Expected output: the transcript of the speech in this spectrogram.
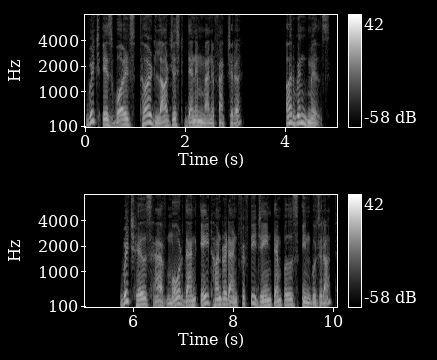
which is world's third largest denim manufacturer. Arvind Mills. Which hills have more than 850 Jain temples in Gujarat?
